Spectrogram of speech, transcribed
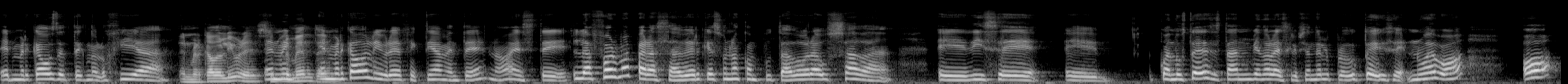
en mercados de tecnología. En Mercado Libre, simplemente. En, Mercado Libre, efectivamente, ¿no? Este, la forma para saber que es una computadora usada eh, dice, eh, cuando ustedes están viendo la descripción del producto, dice nuevo o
